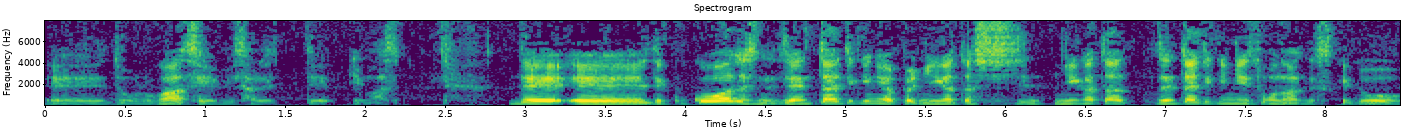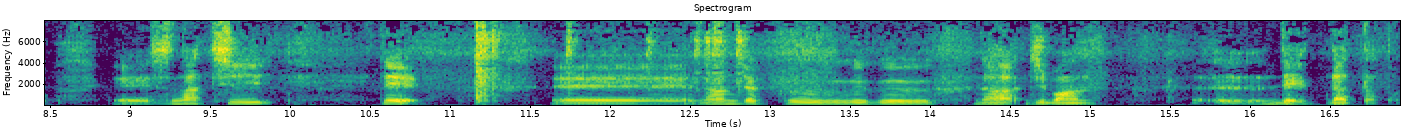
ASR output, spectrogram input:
えー道路が整備されています。で、えーで、ここはですね、全体的にはやっぱり新潟市、新潟全体的にそうなんですけど、えー砂地で、えー軟弱な地盤で、だったと、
